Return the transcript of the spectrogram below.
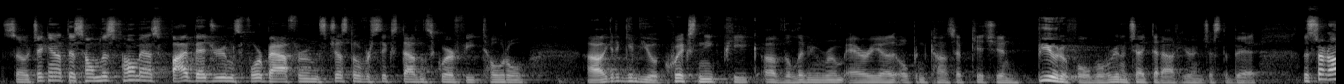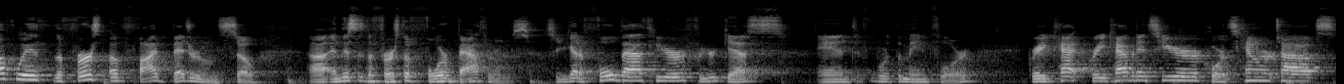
So checking out this home. This home has five bedrooms, four bathrooms, just over 6,000 square feet total. Uh, I'm gonna give you a quick sneak peek of the living room area, open concept kitchen. Beautiful, but we're gonna check that out here in just a bit. Let's start off with the first of five bedrooms. So, uh, and this is the first of four bathrooms. So you got a full bath here for your guests and for the main floor. Great cat, great cabinets here, quartz countertops,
